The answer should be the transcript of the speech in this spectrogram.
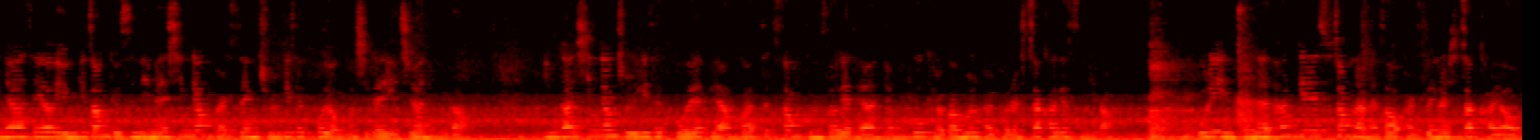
안녕하세요. 윤기정 교수님의 신경 발생 줄기세포 연구실의 이주연입니다. 인간 신경 줄기세포의 배양과 특성 분석에 대한 연구 결과물 발표를 시작하겠습니다. 우리 인체는 한 개의 수정란에서 발생을 시작하여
